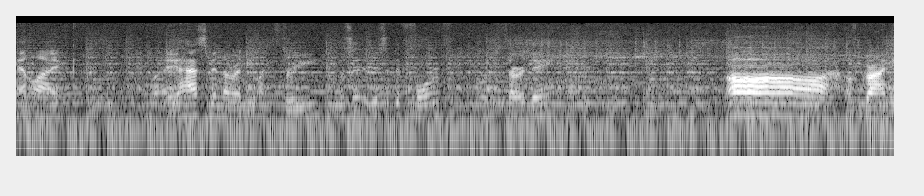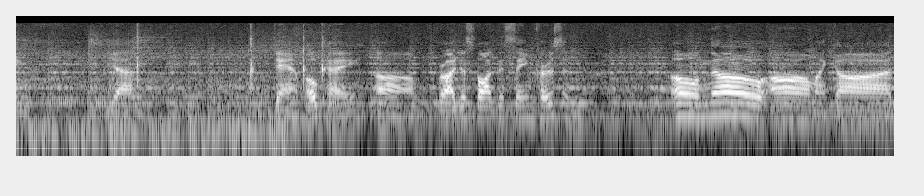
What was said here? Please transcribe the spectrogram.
And like, it has been already like three, was it, is it the fourth or third day? Ah, oh, of grinding. Yeah. Damn, okay. Um, bro, I just fought the same person. Oh no, oh my god.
